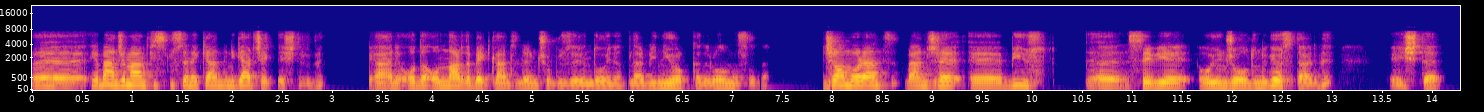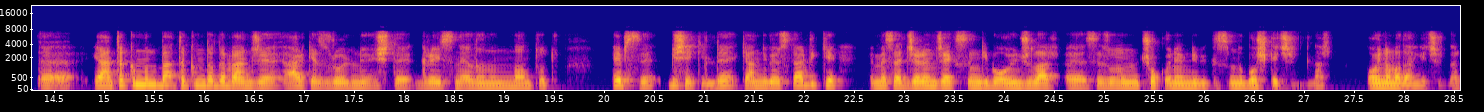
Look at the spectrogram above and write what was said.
e, bence Memphis bu sene kendini gerçekleştirdi. Yani o da onlar da beklentilerin çok üzerinde oynadılar. Bir New York kadar olmasa da. John Morant bence e, bir üst e, seviye oyuncu olduğunu gösterdi. E, işte e, yani takımın takımda da bence herkes rolünü işte Grayson Allen'ından tut hepsi bir şekilde kendi gösterdi ki e, mesela Jaren Jackson gibi oyuncular e, sezonun çok önemli bir kısmını boş geçirdiler. Oynamadan geçirdiler.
